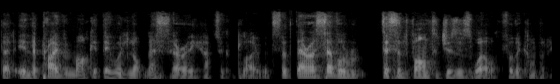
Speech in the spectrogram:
that in the private market they would not necessarily have to comply with. So there are several disadvantages as well for the company.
